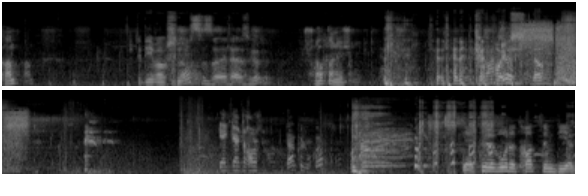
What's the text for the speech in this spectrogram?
Komm, Die warum schnaufst du so, Alter? Alles gut? schnauf doch nicht. Deiner hat grad voll geschnauft. Geht ja draußen. Danke, Lukas. Der Kill wurde trotzdem dir.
